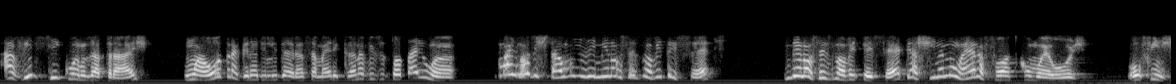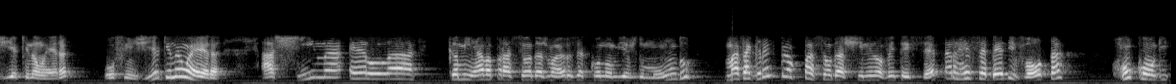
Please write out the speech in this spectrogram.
Há 25 anos atrás, uma outra grande liderança americana visitou Taiwan. Mas nós estávamos em 1997. Em 1997, a China não era forte como é hoje. Ou fingia que não era, ou fingia que não era. A China, ela caminhava para ser uma das maiores economias do mundo, mas a grande preocupação da China em 97 era receber de volta Hong Kong,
